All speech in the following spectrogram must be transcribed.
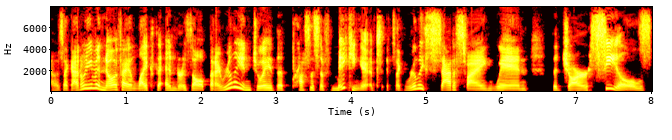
I was like, I don't even know if I like the end result, but I really enjoy the process of making it. It's like really satisfying when the jar seals.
